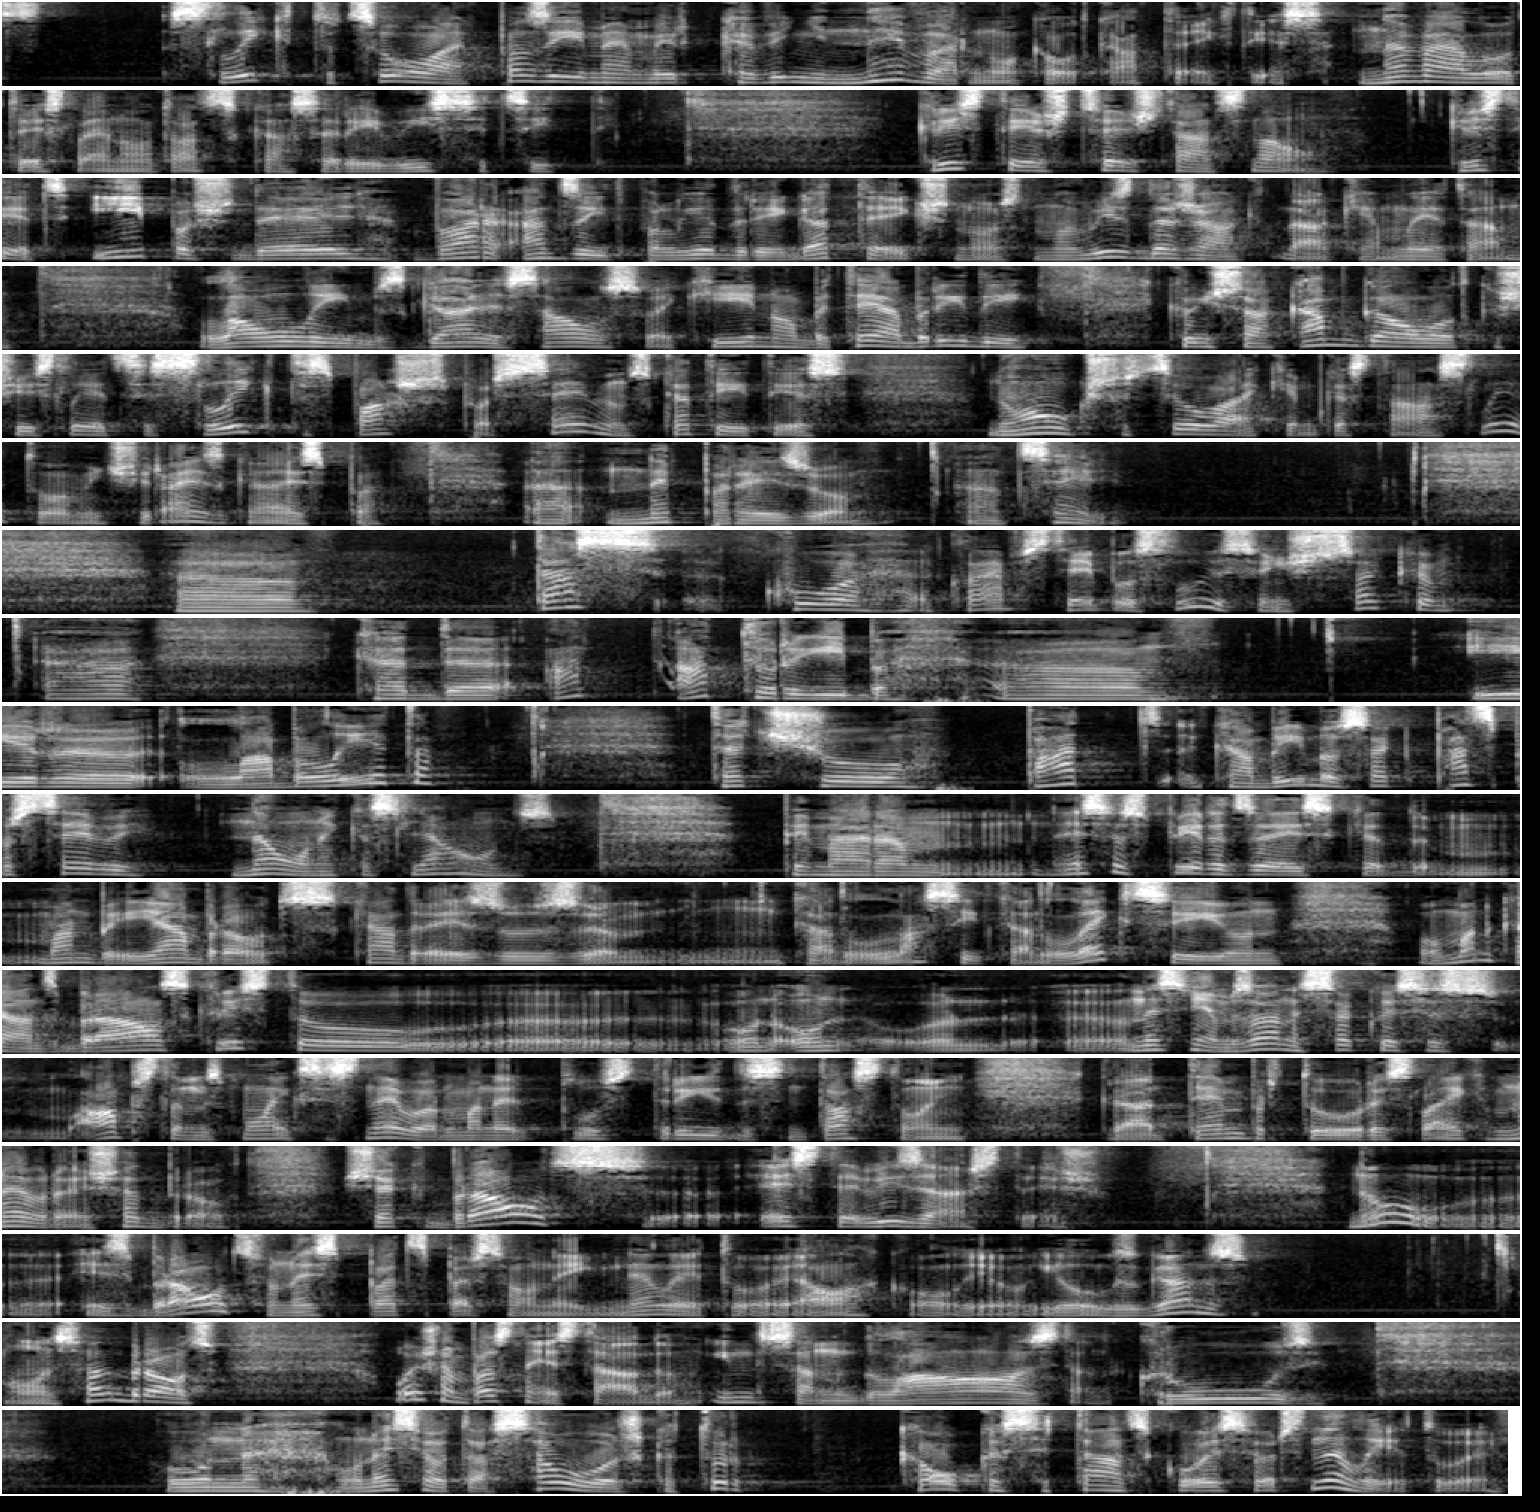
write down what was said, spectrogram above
sliktu cilvēku pazīmēm ir, ka viņi nevar no kaut kā atteikties, nevēloties, lai no tā atsakās arī visi citi. Kristiešu ceļš tāds nav. Kristietis īpaši dēļ var atzīt par liederīgu atteikšanos no visdažādākajām lietām, laulības, gaļas, alus vai kino, bet tajā brīdī, kad viņš sāk apgalvot, ka šīs lietas ir sliktas pašas par sevi un skatīties no augšas cilvēkiem, kas tās lieto, viņš ir aizgājis pa nepareizo ceļu. Tas, ko Klēps Stēpils Lūis, viņš saka, kad at, atturība ir laba lieta, taču pat, kā Bībele saka, pats par sevi nav nekas ļauns. Piemēram, es esmu pieredzējis, kad man bija jābrauc kādreiz uz um, kādu lasīt kādu lekciju, un, un man kāds brālis Kristu, uh, un, un, un, un es viņam zvanu, es saku, es esmu apslims, man liekas, es nevaru, man ir plus 38 grādu temperatūra, es laikam nevarēšu atbraukt. Viņš saka, brauc, es tevi izārstēšu. Nu, es braucu, un es pats personīgi nelietoju alkoholu jau ilgus gadus. Un es atbraucu, man pasniedz tādu interesantu glāzi, tādu krūzi. Un, un es jau tā saužu, ka tur kaut kas ir tāds, ko es vairs nelietoju.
